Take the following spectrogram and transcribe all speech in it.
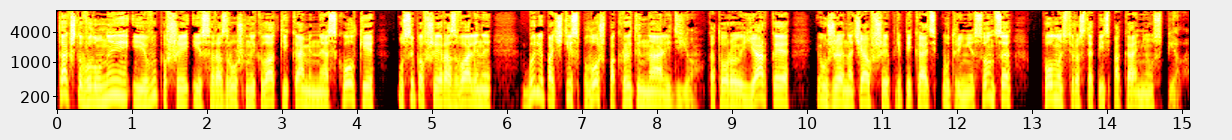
Так что валуны и выпавшие из разрушенной кладки каменные осколки, усыпавшие развалины, были почти сплошь покрыты наледью, которую яркое и уже начавшее припекать утреннее солнце полностью растопить пока не успело.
